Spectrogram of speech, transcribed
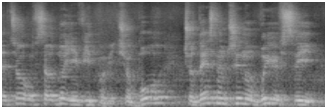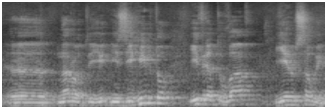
для цього все одно є відповідь, що Бог чудесним чином вивів свій е, народ із Єгипту і врятував Єрусалим.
